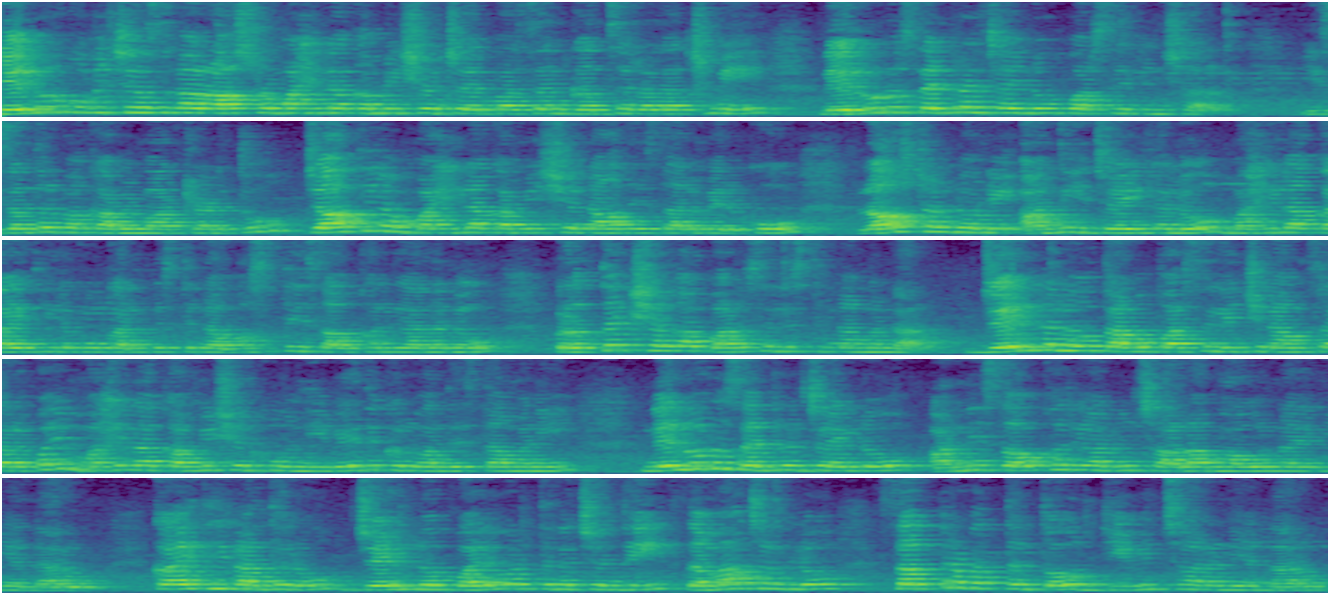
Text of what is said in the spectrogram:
నెల్లూరుకు విచ్చేసిన రాష్ట్ర మహిళా commission chairperson Gajjala Lakshmi Nellore central జైలును పరిశీలించారు. ఈ సందర్భంగా ఆమె మాట్లాడుతూ జాతీయ మహిళా కమిషన్ ఆదేశాల మేరకు రాష్ట్రంలోని అన్ని జైళ్ళలో మహిళా ఖైదీలకు కల్పిస్తున్న వసతి సౌకర్యాలను ప్రత్యక్షంగా పరిశీలిస్తున్నామన్నారు. జైళ్ళలో తాము పరిశీలించిన అంశాలపై మహిళా కమిషన్కు నివేదికలు అందిస్తామని నెల్లూరు సెంట్రల్ జైల్లో అన్ని సౌకర్యాలు చాలా బాగున్నాయని అన్నారు. ఖైదీలందరూ జైల్లో పరివర్తన చెంది సమాజంలో సత్ప్రవర్తనతో జీవించాలని అన్నారు.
